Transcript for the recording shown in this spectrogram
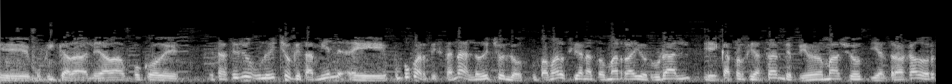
eh, Mujica da- le daba un poco de, de un hecho que también eh, fue un poco artesanal, ¿no? De hecho, los tupamaros iban a tomar radio rural eh, 14 días antes, primero de mayo, Día del Trabajador,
